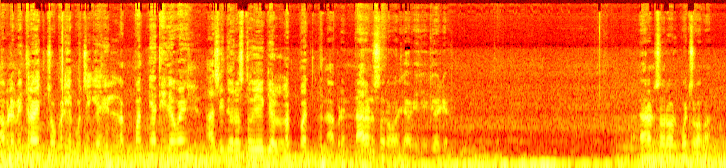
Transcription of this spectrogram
આપણે મિત્ર એક ચોકડીએ પહોંચી ગયા છીએ લખપત ત્યાંથી જવાય? આ સીધો રસ્તો એ ગયો લખપત. અને આપણે નારણ સરોવર જાવી છીએ જોઈ લો નારણ સરોવર પહોંચવામાં.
